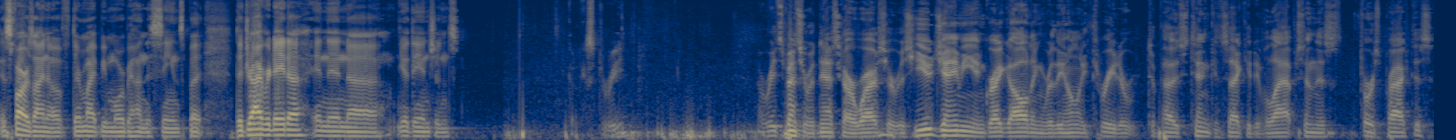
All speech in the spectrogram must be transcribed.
As far as I know, there might be more behind the scenes, but the driver data and then uh, you know the engines. Go next to Reid. Reid Spencer with NASCAR Wire Service. You, Jamie, and Greg Alding were the only three to, to post 10 consecutive laps in this first practice.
